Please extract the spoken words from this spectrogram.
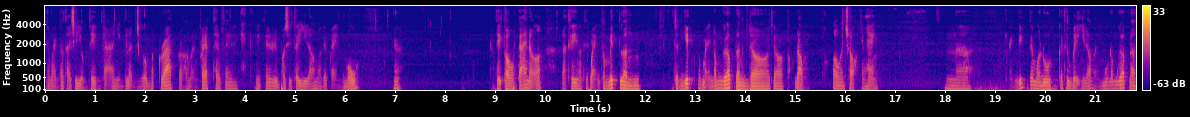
các bạn có thể sử dụng thêm cả những cái lệnh go mod grab rồi các bạn grab theo cái cái, cái repository gì đó mà các bạn muốn thì còn một cái nữa là khi mà các bạn commit lên, trên git, các bạn đóng góp lên cho cho cộng đồng, open source chẳng hạn. À, bạn viết một cái module, một cái thư viện gì đó bạn muốn đóng góp lên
